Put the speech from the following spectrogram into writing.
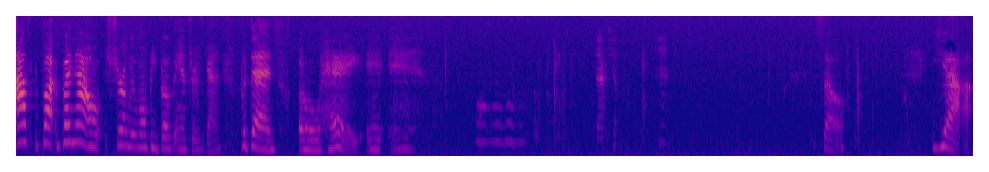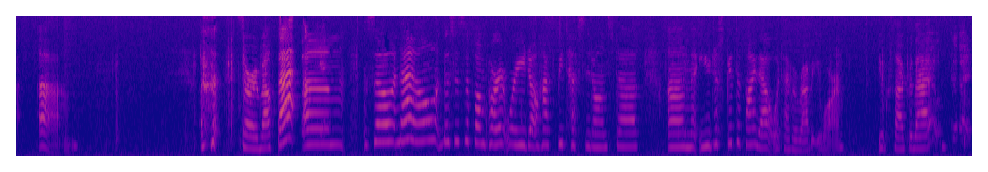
after by by now surely it won't be both answers again. But then, oh hey, it is. So, yeah. Um. sorry about that. Um. So now this is the fun part where you don't have to be tested on stuff. Um. You just get to find out what type of rabbit you are. You excited for that? oh, good.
